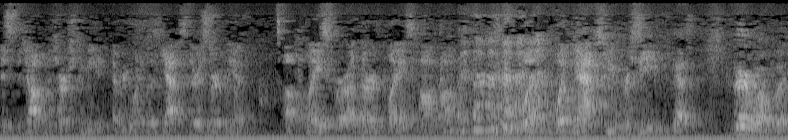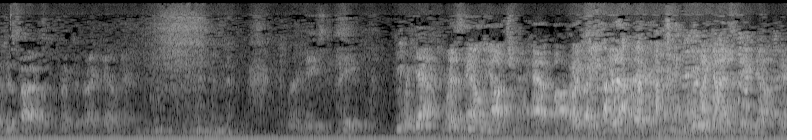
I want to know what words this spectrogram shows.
it's the job of the church to meet every one of those gaps. There is certainly a, a place for a third place. Ha, ha. what, what gaps do you perceive? Yes, very well put. Just thought I was going it right down there. Where it needs to be. Well, yeah. That's the only option I have, Bob. I can't get up there. I gotta stay down there.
